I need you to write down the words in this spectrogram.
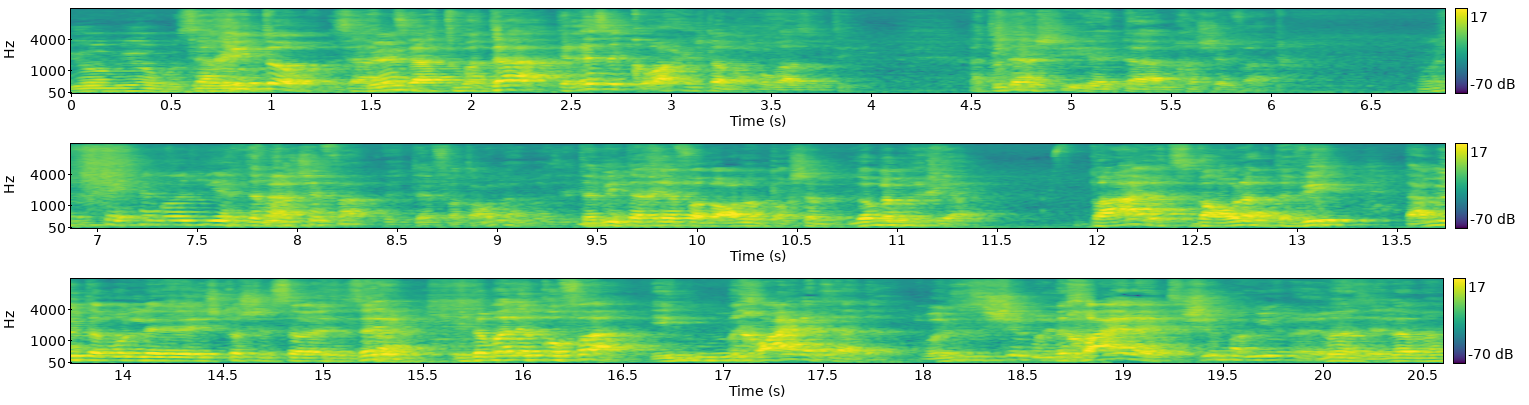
יום יום. זה הכי טוב, זה, כן? זה התמדה. תראה איזה כוח יש לבחורה הזאת. אתה יודע שהיא הייתה מכשפה. אבל זה הייתה מאוד הייתה יפה. הייתה יפת זה? תביא את הכי יפה בעולם פה עכשיו, לא במחיה. בארץ, בעולם, תביא, תעמיד אותה מול אה, אשתו של סוהר, זה, היא דומה לקופה, היא מכוערת לידה. אבל איזה שם היה? מכוערת. שם מגעיל היה. מה זה, למה?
